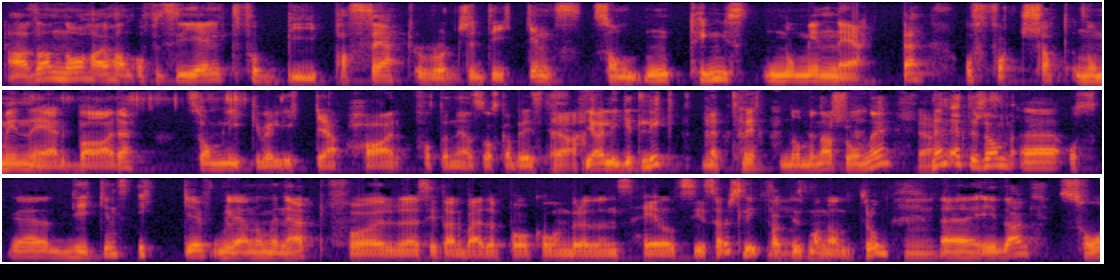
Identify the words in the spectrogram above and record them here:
Altså, Nå har jo han offisielt forbipassert Roger Deakins som den tyngst nominerte og fortsatt nominerbare som likevel ikke har fått en eneste Oscar-pris. Ja. De har ligget likt med 13 nominasjoner, ja. men ettersom uh, Oscar Deakins ikke ikke ble nominert for eh, sitt arbeid på Cohen-brødrenes 'Hail Cæsar, slik faktisk mange andre trodd mm. eh, i dag, så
